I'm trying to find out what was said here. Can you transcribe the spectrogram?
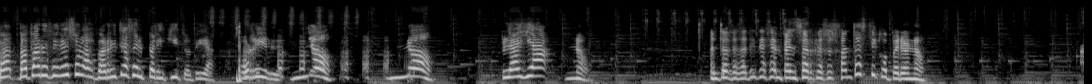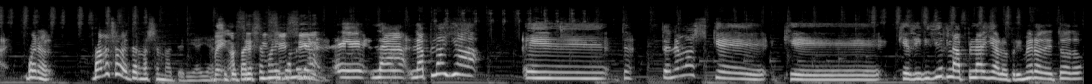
Va, va a parecer eso las barritas del periquito, tía. Horrible. No. No. Playa, no. Entonces, a ti te hacen pensar que eso es fantástico, pero no. Bueno, vamos a meternos en materia ya. si te parece, sí, Mónica. sí, Mira, sí. eh, la, la playa, eh, te- tenemos que, que- que dividir la playa, lo primero de todo,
